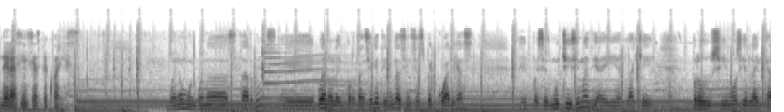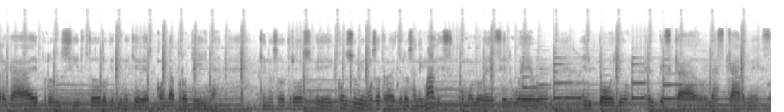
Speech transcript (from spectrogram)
de las ciencias pecuarias? Bueno, muy buenas tardes. Eh, bueno, la importancia que tienen las ciencias pecuarias eh, pues es muchísima, de ahí es la que producimos y es la encargada de producir todo lo que tiene que ver con la proteína que nosotros eh, consumimos a través de los animales, como lo es el huevo, el pollo, el pescado, las carnes.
